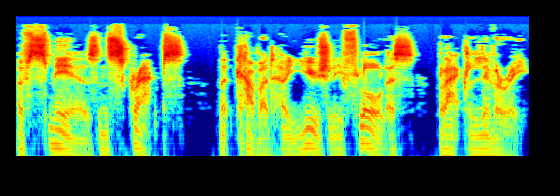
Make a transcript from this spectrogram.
of smears and scraps that covered her usually flawless black livery.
